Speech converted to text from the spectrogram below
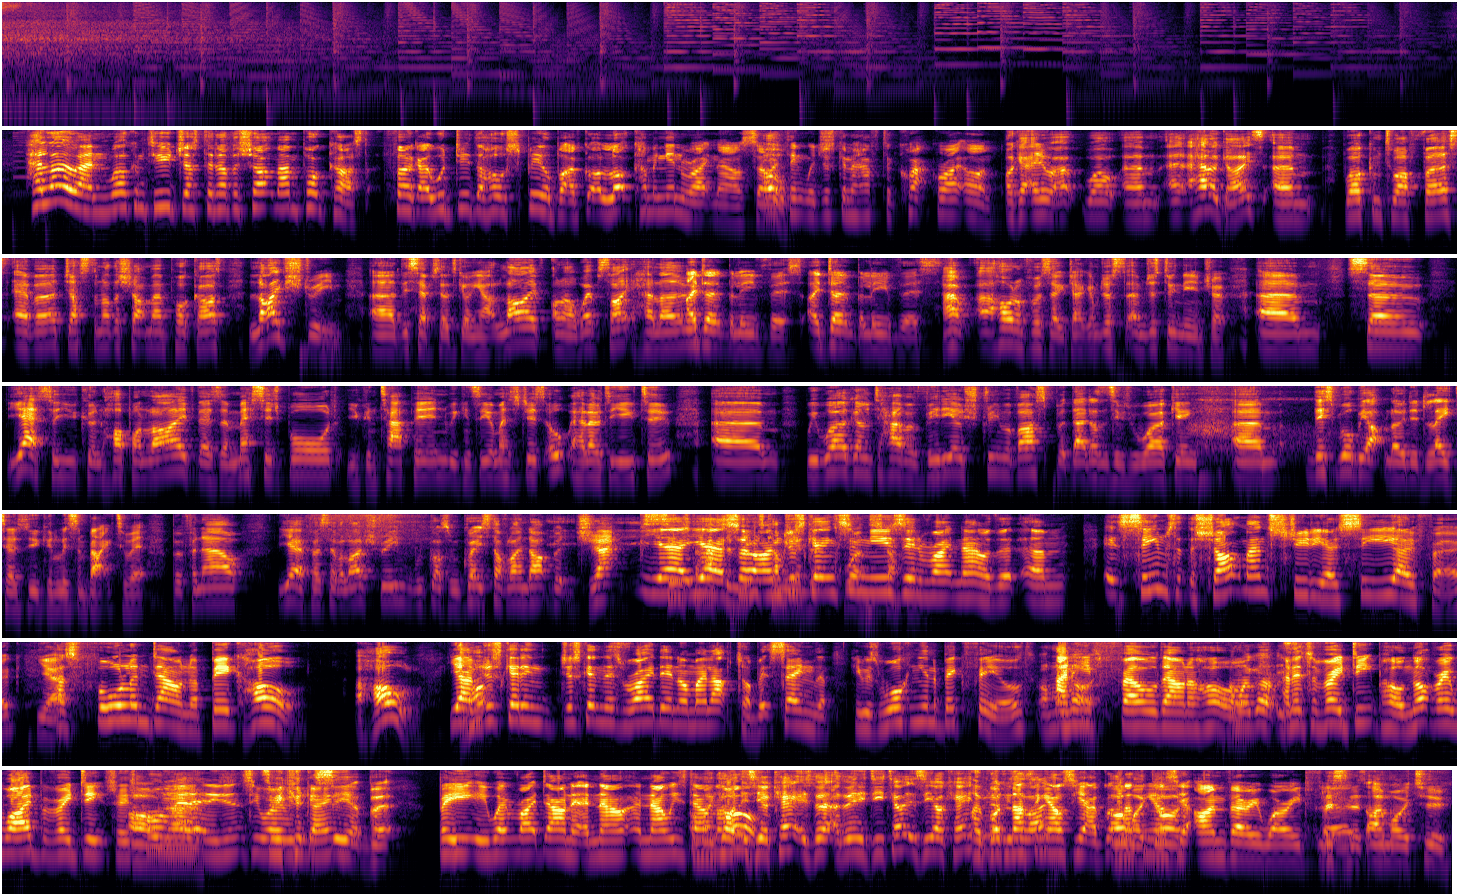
Hello and welcome to Just Another Sharkman podcast. Ferg, I would do the whole spiel, but I've got a lot coming in right now, so I Oh. think we're just going to have to crack right on. Okay, anyway, well, um, uh, hello guys. Um, welcome to our first ever Just Another Sharkman podcast live stream. Uh, this episode's going out live on our website. Hello. I don't believe this. I don't believe this. Uh, uh, hold on for a sec, Jack. I'm just I'm just doing the intro. Um, so yeah, so you can hop on live. There's a message board. You can tap in. We can see your messages. Oh, hello to you too. Um, we were going to have a video stream of us, but that doesn't seem to be working. Um, this will be uploaded later, so you can listen back to it. But for now, yeah, first ever live stream. We've got some great stuff lined up. But Jack, Yeah, yeah, so I'm just getting some news in right now that um, it seems that the Sharkman Studio CEO, Ferg, Yeah. has fallen down a big hole. A hole. Yeah, I'm just getting just getting this right in on my laptop. It's saying that he was walking in a big field Oh and he fell down a hole. Oh my God, And it's- it's a very deep hole, not very wide but very deep. So he's Oh, fallen no. in it and he didn't see So where he he was couldn't going. see it, but But he, he went right down it, and now and now he's down. oh down my the god, hole. is he okay? Is there, are there any details? Is he okay? I've got nothing else yet. I've got Oh nothing else yet. I'm very worried for. Listeners, I'm worried too.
